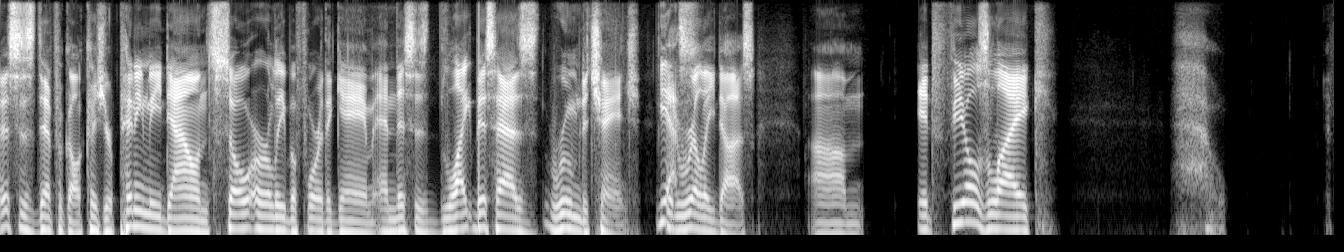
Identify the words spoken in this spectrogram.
This is difficult because you're pinning me down so early before the game, and this is like this has room to change. Yes. It really does. Um, it feels like it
